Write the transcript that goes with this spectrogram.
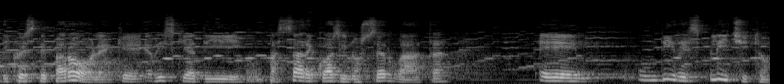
di queste parole che rischia di passare quasi inosservata è un dire esplicito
